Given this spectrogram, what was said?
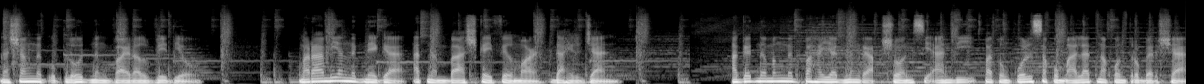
na siyang nag-upload ng viral video. Marami ang nagnega at nambash kay Filmar dahil dyan. Agad namang nagpahayag ng reaksyon si Andy patungkol sa kumalat na kontrobersya,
